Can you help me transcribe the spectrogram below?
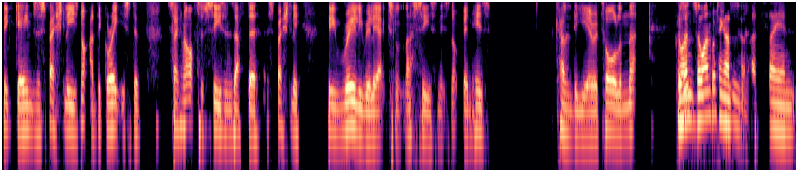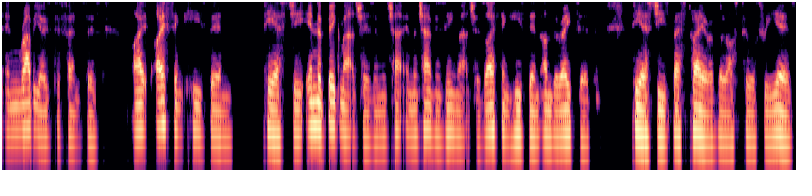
big games especially. He's not had the greatest of second halves of seasons after, especially being really, really excellent last season. It's not been his calendar year at all, and that. The one, the one thing I'd, I'd, say in, in Rabiot's defence is I, I think he's been PSG in the big matches in the cha- in the Champions League matches. I think he's been underrated. PSG's best player of the last two or three years.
